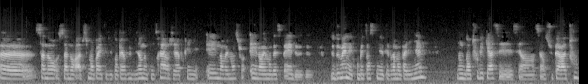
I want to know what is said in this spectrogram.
euh, ça n'aura absolument pas été du temps perdu, bien au contraire, j'ai appris énormément sur énormément d'aspects, de, de, domaines et de compétences qui n'étaient vraiment pas les miennes. Donc dans tous les cas, c'est un, super atout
